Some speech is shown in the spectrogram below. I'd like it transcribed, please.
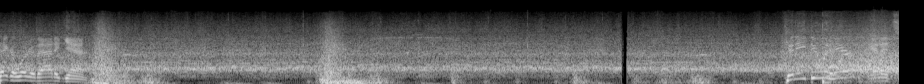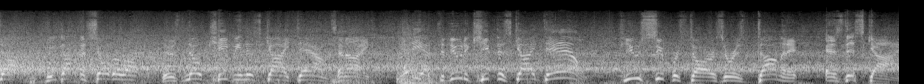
Take a look at that again. Can he do it here? And it's up. He got the shoulder up. There's no keeping this guy down tonight. What do you have to do to keep this guy down? Few superstars are as dominant as this guy.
